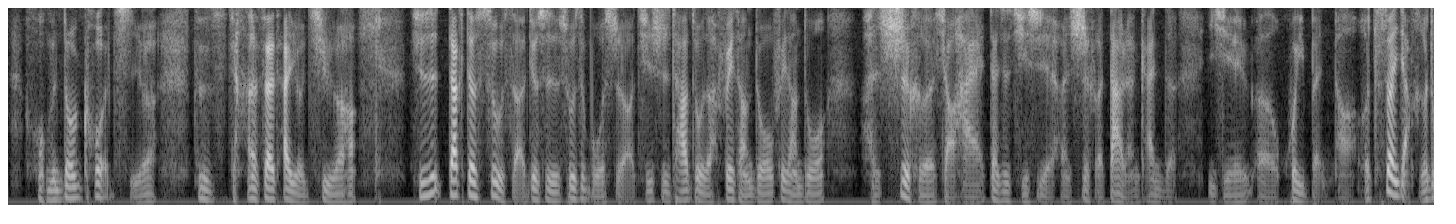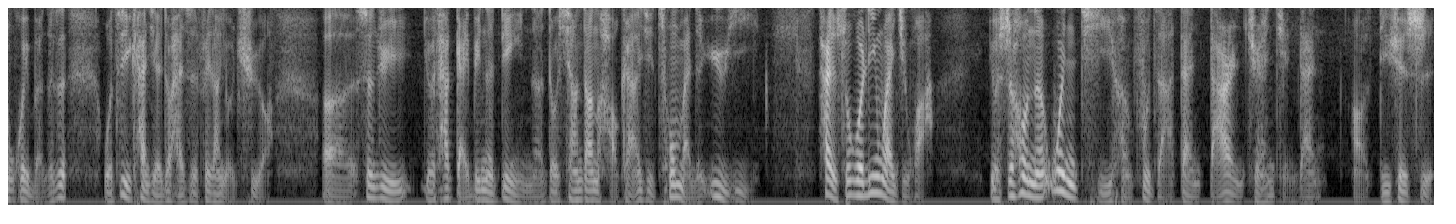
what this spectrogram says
我们都过期了，这是讲的实在太有趣了哈。其实，Dr. Seuss 啊，就是苏斯博士啊，其实他做的非常多、非常多，很适合小孩，但是其实也很适合大人看的一些呃绘本啊。而虽然讲儿童绘本，可是我自己看起来都还是非常有趣哦。呃，甚至于由他改编的电影呢，都相当的好看，而且充满着寓意。他也说过另外一句话。有时候呢，问题很复杂，但答案却很简单。啊，的确是，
